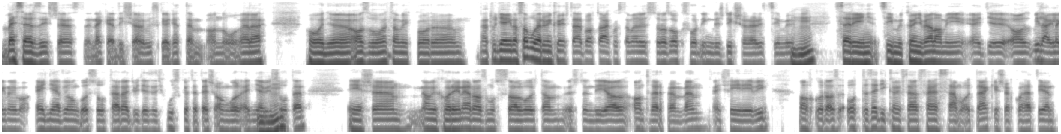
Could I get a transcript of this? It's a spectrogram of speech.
beszerzése, ezt neked is elviszkelkedtem annó vele, hogy az volt, amikor, hát ugye én a Szabó Ervin könyvtárban találkoztam először az Oxford English Dictionary című Uh-huh. szerény című könyvvel, ami egy, a világ legnagyobb egynyelvű angol szótár, egy, ugye ez egy 20 kötetes angol egynyelvű Mhm. szótár, és amikor én Erasmusszal voltam ösztöndíjjal Antwerpenben egy fél évig, akkor az, ott az egyik könyvtárat felszámolták, és akkor hát ilyen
